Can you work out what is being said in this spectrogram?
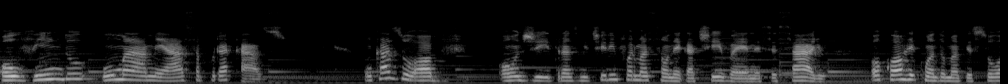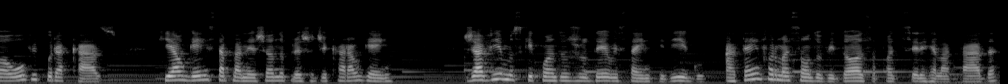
ouvindo uma ameaça por acaso. Um caso óbvio onde transmitir informação negativa é necessário ocorre quando uma pessoa ouve por acaso que alguém está planejando prejudicar alguém. Já vimos que quando o judeu está em perigo, até informação duvidosa pode ser relatada,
